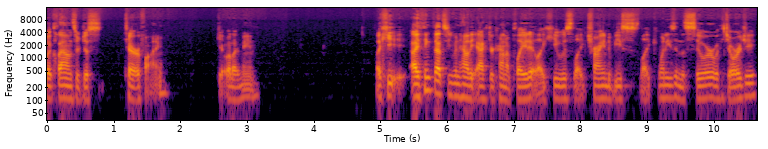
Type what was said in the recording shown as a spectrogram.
but clowns are just terrifying. Get what I mean? like he i think that's even how the actor kind of played it like he was like trying to be like when he's in the sewer with georgie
